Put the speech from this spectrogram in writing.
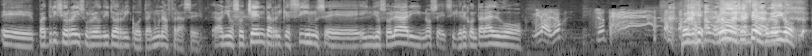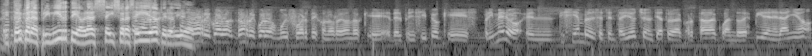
Eh, Patricio Rey y su redondito de ricota, en una frase. Años 80, Enrique Sims, eh, Indio Solari, no sé, si querés contar algo. Mirá, yo... yo te- Porque, no, ya sé, porque digo, estoy para exprimirte y hablar seis horas seguidas, pero yo tengo digo, dos recuerdos, dos recuerdos muy fuertes con los redondos que del principio, que es, primero, el diciembre del 78 en el Teatro de la Cortada, cuando despiden el año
